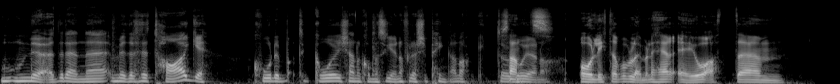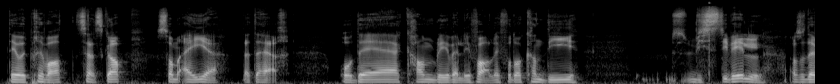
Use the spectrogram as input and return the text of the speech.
møter, denne, møter dette taket hvor det, det går ikke an å komme seg gjennom, for det er ikke penger nok til å gå gjennom. Og litt av problemene her er jo at um, det er jo et privat selskap som eier dette her. Og det kan bli veldig farlig, for da kan de, hvis de vil Altså det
